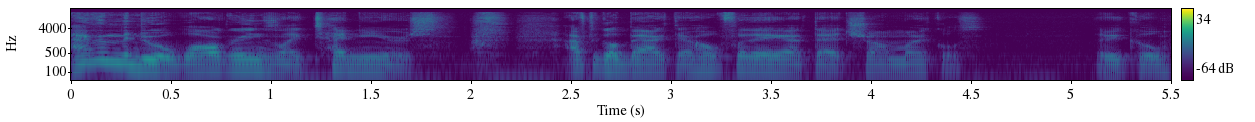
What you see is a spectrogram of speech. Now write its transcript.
I haven't been to a Walgreens in like 10 years. I have to go back there. Hopefully they got that Shawn Michaels. That'd be cool.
